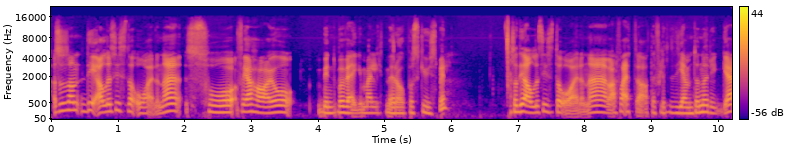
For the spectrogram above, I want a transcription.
Altså sånn, De aller siste årene så For jeg har jo begynt å bevege meg litt mer over på skuespill. Så de aller siste årene, i hvert fall etter at jeg flyttet hjem til Norge,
